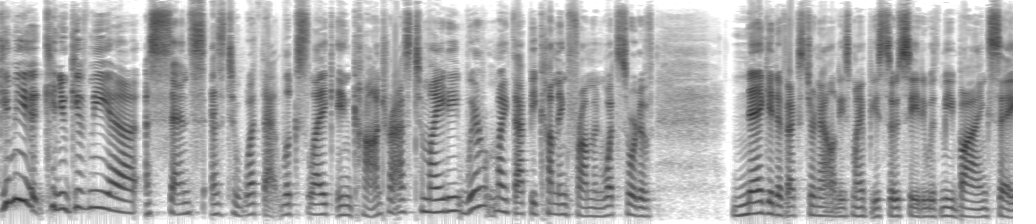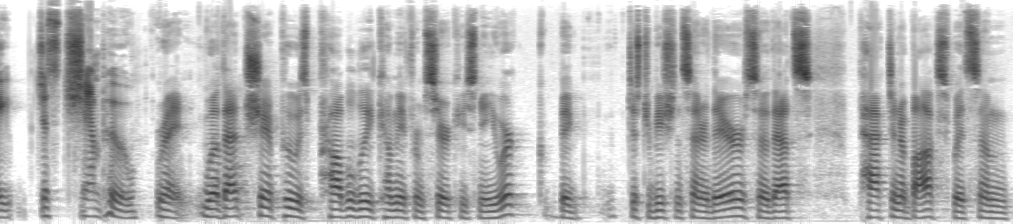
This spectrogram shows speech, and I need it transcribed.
Give me a, can you give me a, a, sense as to what that looks like in contrast to Myti? Where might that be coming from and what sort of negative externalities might be associated with me buying, say, just shampoo? Right. Well, that shampoo is probably coming from Syracuse, New York, big distribution center there. So that's packed in a box with some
